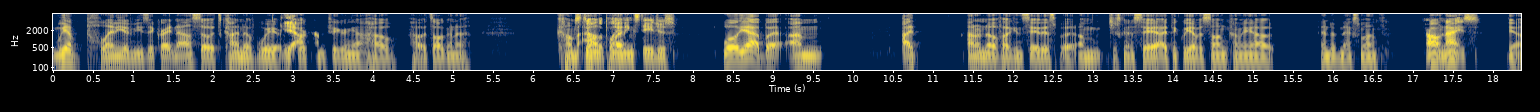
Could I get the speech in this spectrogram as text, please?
we have plenty of music right now, so it's kind of we're Yeah. we're kind of figuring out how how it's all gonna come Still out. in the but- planning stages. well, yeah, but um, I I don't know if I can say this, but I'm just gonna say it. I think we have a song coming out end of next month. Oh, nice. Yeah.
